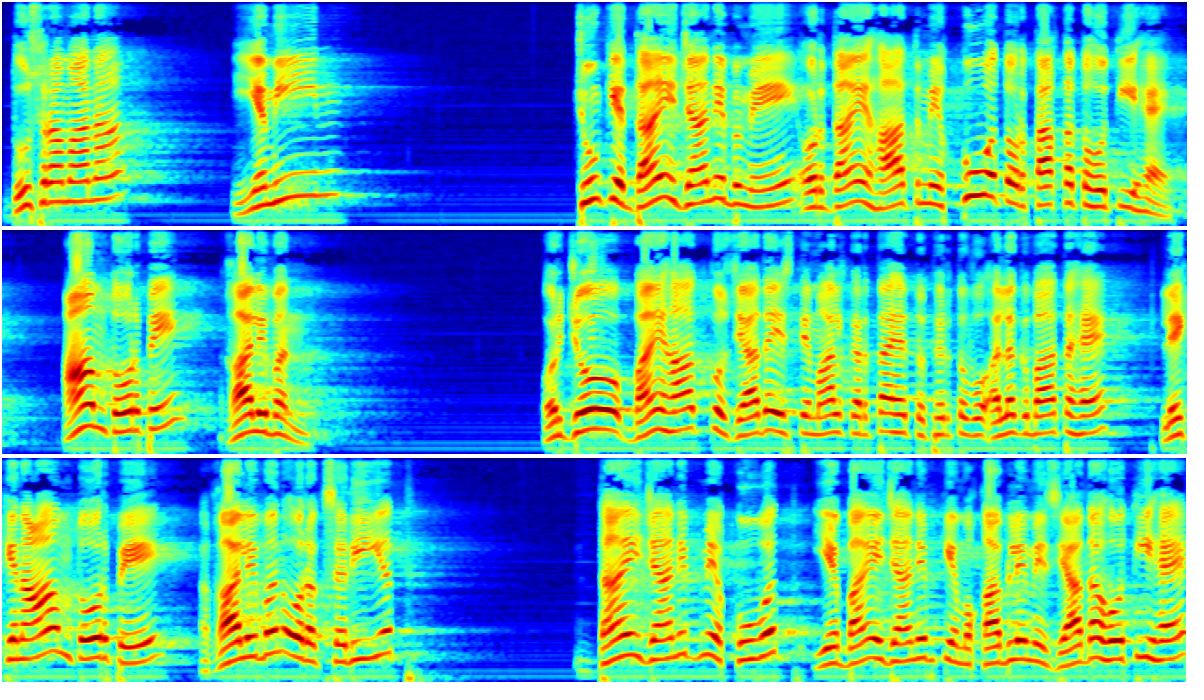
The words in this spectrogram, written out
دوسرا معنی، یمین چونکہ دائیں جانب میں اور دائیں ہاتھ میں قوت اور طاقت ہوتی ہے، عام طور پہ غالباً۔ اور جو بائیں ہاتھ کو زیادہ استعمال کرتا ہے تو پھر تو وہ الگ بات ہے، لیکن عام طور پہ غالباً اور اکثریت دائیں جانب میں قوت، یہ بائیں جانب کے مقابلے میں زیادہ ہوتی ہے،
